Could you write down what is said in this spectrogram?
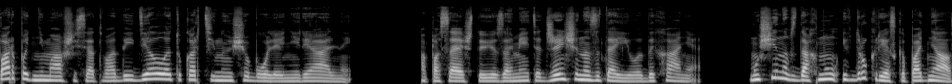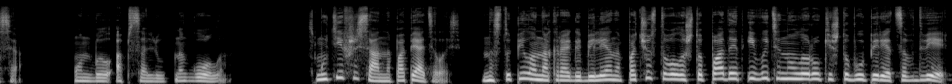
Пар, поднимавшийся от воды, делал эту картину еще более нереальной. Опасаясь, что ее заметят, женщина затаила дыхание. Мужчина вздохнул и вдруг резко поднялся. Он был абсолютно голым. Смутившись, Анна попятилась. Наступила на край гобелена, почувствовала, что падает, и вытянула руки, чтобы упереться в дверь.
